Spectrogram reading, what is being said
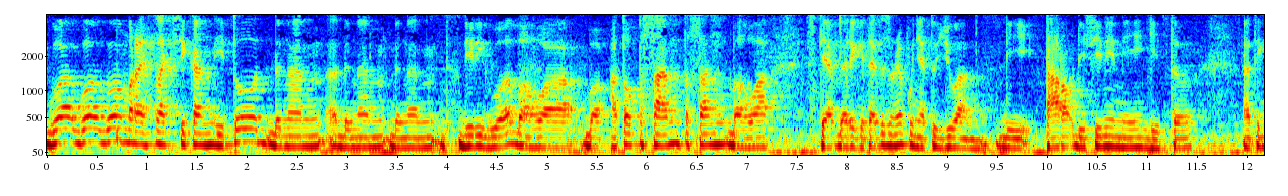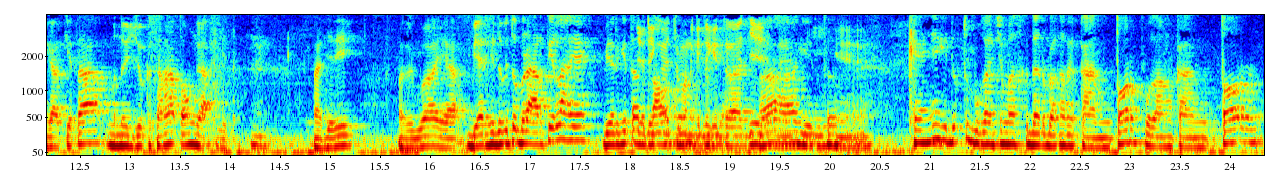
gua gua gua merefleksikan itu dengan uh, dengan dengan diri gua bahwa ba- atau pesan-pesan bahwa setiap dari kita itu sebenarnya punya tujuan ditaruh di sini nih gitu. Nah, tinggal kita menuju ke sana atau enggak gitu. Hmm. Nah, jadi maksud gua ya biar hidup itu berarti lah ya, biar kita Jadi tahu cuma gitu-gitu aja ya. Ah, gitu. Iya. Kayaknya hidup tuh bukan cuma sekedar berangkat ke kantor, pulang kantor,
